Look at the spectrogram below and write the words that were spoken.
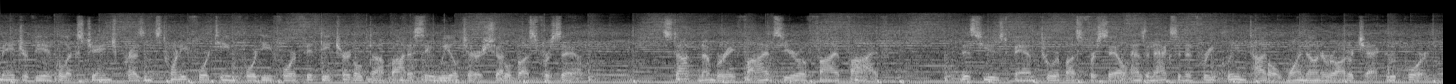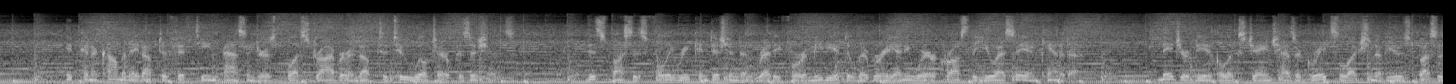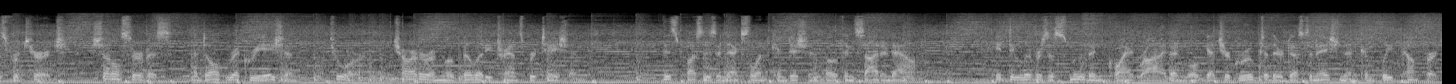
Major Vehicle Exchange presents 2014 Ford E450 Turtletop Odyssey Wheelchair Shuttle Bus for sale. Stock number A5055. This used van tour bus for sale has an accident-free clean Title I owner AutoCheck report. It can accommodate up to 15 passengers plus driver and up to two wheelchair positions. This bus is fully reconditioned and ready for immediate delivery anywhere across the USA and Canada. Major Vehicle Exchange has a great selection of used buses for church, shuttle service, adult recreation, tour, charter and mobility transportation. This bus is in excellent condition both inside and out. It delivers a smooth and quiet ride and will get your group to their destination in complete comfort.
